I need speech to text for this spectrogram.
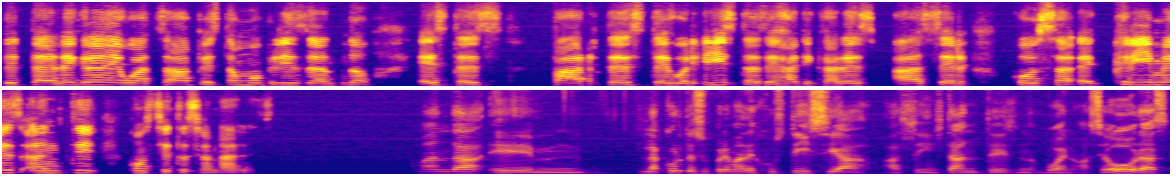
de Telegram y WhatsApp están movilizando estas partes terroristas y radicales a hacer cosas, eh, crímenes anticonstitucionales. Amanda, em, la Corte Suprema de Justicia hace instantes, bueno, hace horas,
